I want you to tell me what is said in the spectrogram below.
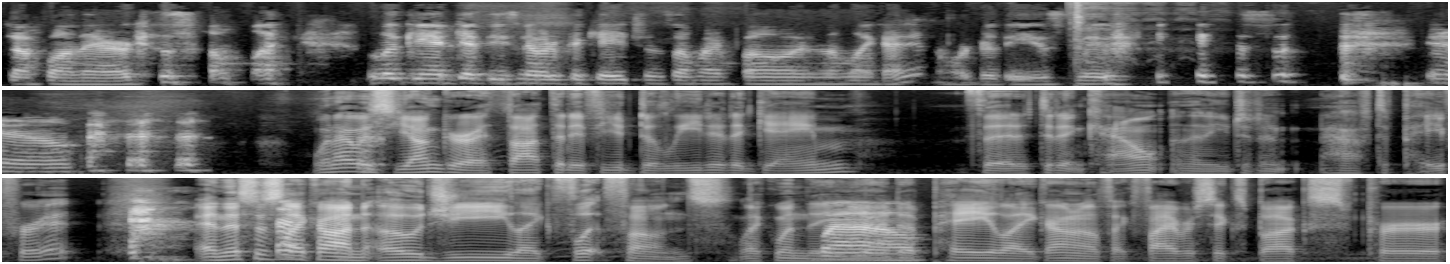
stuff on there because I'm like looking at get these notifications on my phone, and I'm like, I didn't order these movies, you know. When I was younger, I thought that if you deleted a game, that it didn't count, and then you didn't have to pay for it. And this is like on OG like flip phones, like when they you had to pay like I don't know, if like five or six bucks per.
